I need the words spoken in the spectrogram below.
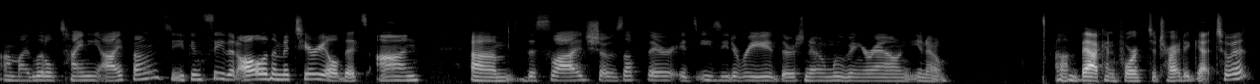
on my little tiny iPhone. So you can see that all of the material that's on um, the slide shows up there. It's easy to read. There's no moving around, you know, um, back and forth to try to get to it.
